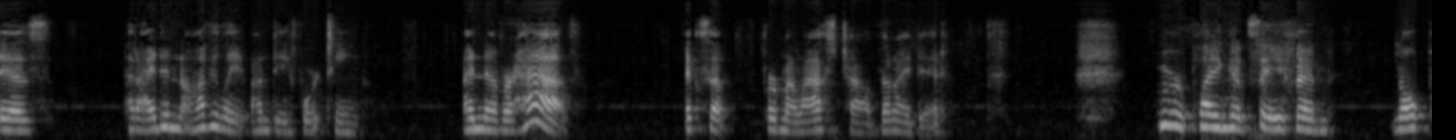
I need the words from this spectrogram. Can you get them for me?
is that I didn't ovulate on day 14. I never have, except for my last child, then I did. We were playing it safe, and nope,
